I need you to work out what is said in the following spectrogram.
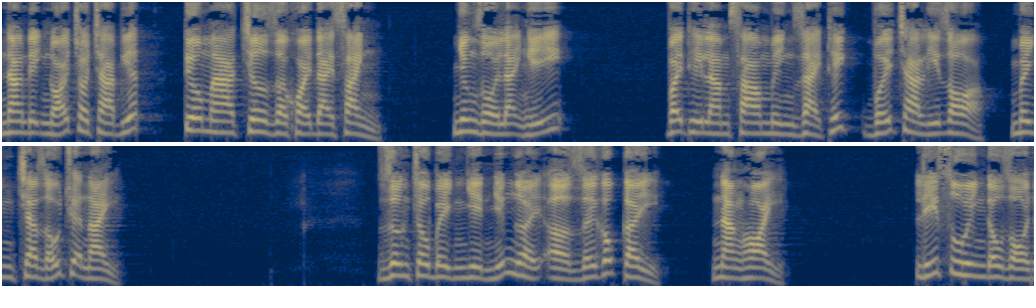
Nàng định nói cho cha biết, tiêu ma chưa rời khỏi đại sành, nhưng rồi lại nghĩ vậy thì làm sao mình giải thích với cha lý do mình che giấu chuyện này? Dương châu bình nhìn những người ở dưới gốc cây. Nàng hỏi, lý xu hình đâu rồi?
